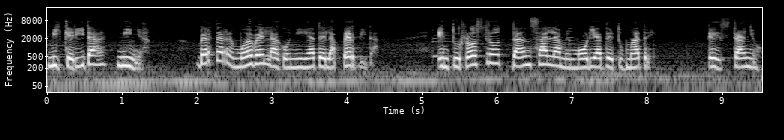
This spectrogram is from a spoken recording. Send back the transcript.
Mi querida niña, verte remueve la agonía de la pérdida. En tu rostro danza la memoria de tu madre. Te extraño,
